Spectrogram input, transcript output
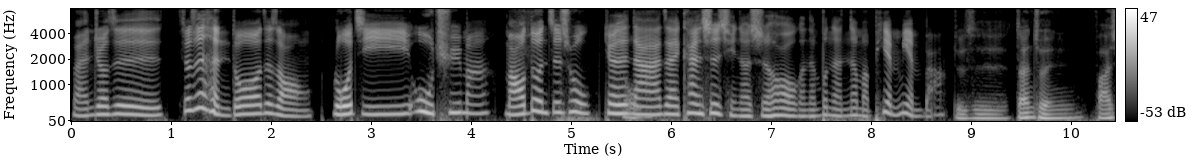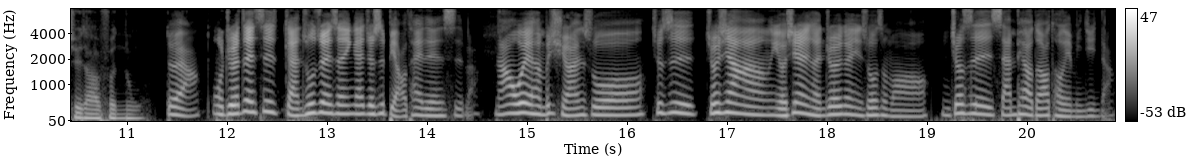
反正就是就是很多这种逻辑误区吗？矛盾之处，就是大家在看事情的时候，可能不能那么片面吧。就是单纯发泄他的愤怒。对啊，我觉得这次感触最深应该就是表态这件事吧。然后我也很不喜欢说，就是就像有些人可能就会跟你说什么，你就是三票都要投给民进党。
